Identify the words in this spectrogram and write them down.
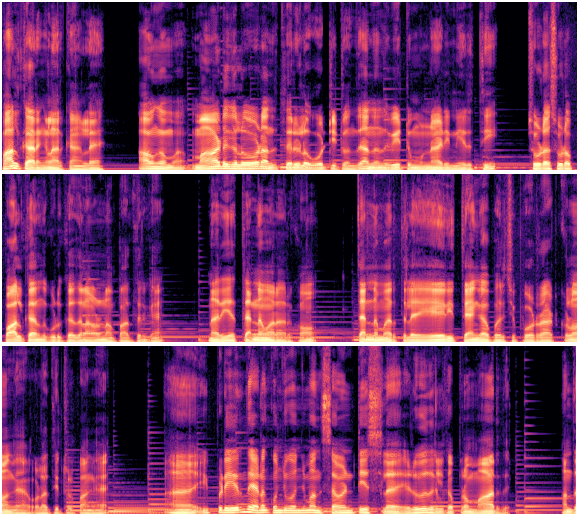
பால்காரங்களாம் இருக்காங்களே அவங்க மா- மாடுகளோடு அந்த தெருவில் ஓட்டிகிட்டு வந்து அந்தந்த வீட்டு முன்னாடி நிறுத்தி சுட சுட பால் கறந்து கொடுக்கறதெல்லாம் கூட நான் பார்த்துருக்கேன். நிறைய தென்னை மரம் இருக்கும். தென்னை மரத்தில் ஏறி தேங்காய் பறித்து போடுற ஆட்களும் அங்கே வளர்த்திட்டு இருப்பாங்க. இப்படி இருந்த இடம் கொஞ்சம் கொஞ்சமாக அந்த செவன்ட்டீஸில் எழுபதுகளுக்கு அப்புறம் மாறுது. அந்த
